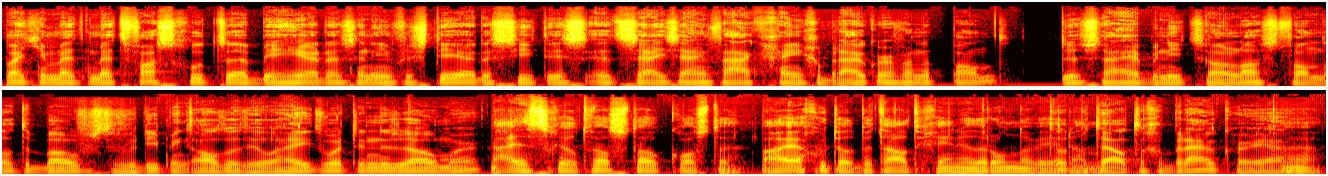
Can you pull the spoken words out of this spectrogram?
Wat je met, met vastgoedbeheerders en investeerders ziet, is het, zij zijn vaak geen gebruiker van het pand. Dus zij hebben niet zo'n last van dat de bovenste verdieping altijd heel heet wordt in de zomer. Nou, het scheelt wel stookkosten. Maar ja, goed, dat betaalt diegene eronder weer. Dat dan. betaalt de gebruiker, ja. ja.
